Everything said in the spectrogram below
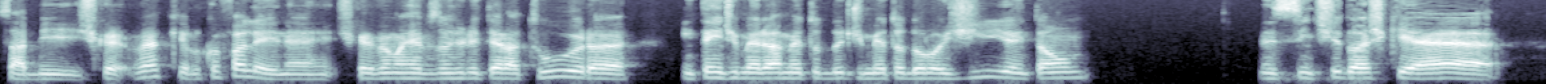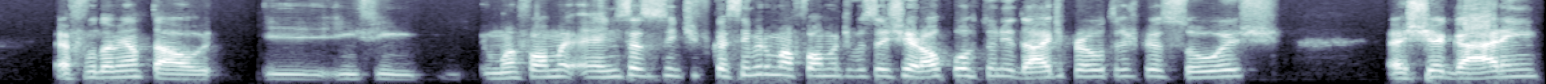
sabe escrever é aquilo que eu falei, né? Escrever uma revisão de literatura, entende melhor método de metodologia, então nesse sentido acho que é é fundamental e enfim uma forma a iniciação científica é sempre uma forma de você gerar oportunidade para outras pessoas é, chegarem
